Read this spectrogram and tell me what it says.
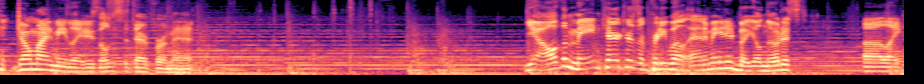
Don't mind me, ladies. I'll just sit there for a minute. Yeah, all the main characters are pretty well animated, but you'll notice, uh, like,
